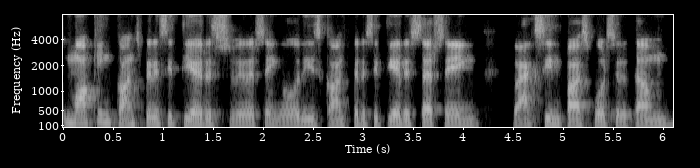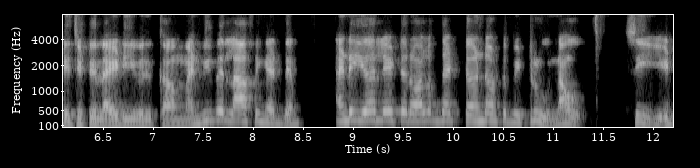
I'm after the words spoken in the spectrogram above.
mocking conspiracy theorists. We were saying oh these conspiracy theorists are saying vaccine passports will come digital id will come and we were laughing at them. And a year later all of that turned out to be true. Now see it,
